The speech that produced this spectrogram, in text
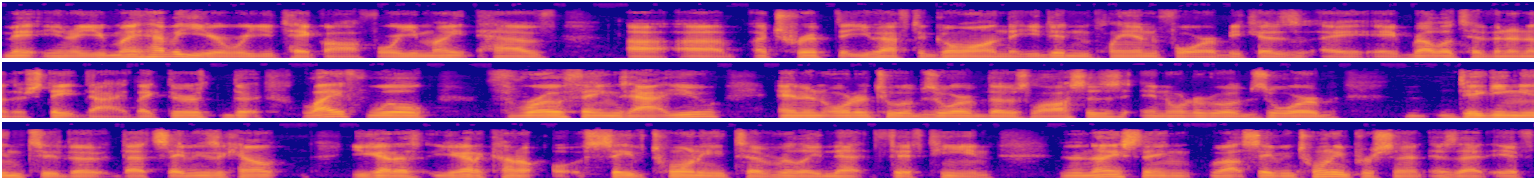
may, you know, you might have a year where you take off, or you might have a, a, a trip that you have to go on that you didn't plan for because a, a relative in another state died. Like there's, the life will throw things at you. And in order to absorb those losses, in order to absorb digging into the that savings account you gotta you gotta kind of uh, save 20 to really net 15 and the nice thing about saving 20% is that if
